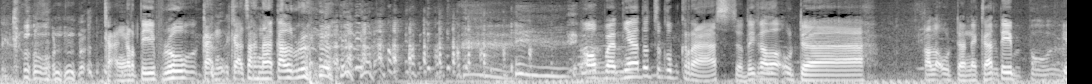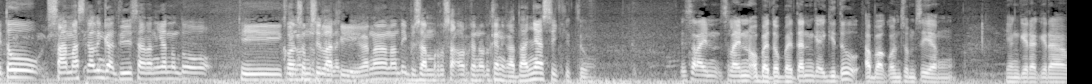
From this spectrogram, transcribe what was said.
gak ngerti bro gak, gak cah nakal bro obatnya tuh cukup keras jadi kalau udah kalau udah negatif itu sama sekali nggak disarankan untuk dikonsumsi lagi karena nanti bisa merusak organ-organ katanya sih gitu Ya, selain selain obat-obatan kayak gitu, apa konsumsi yang yang kira-kira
